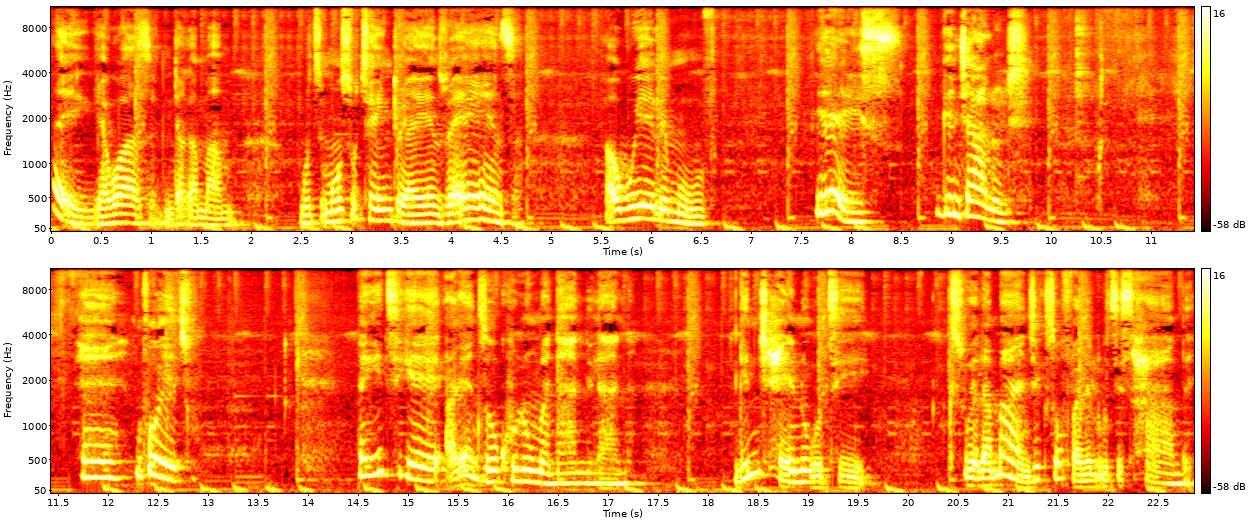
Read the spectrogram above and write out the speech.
hey ngiyakwazi mntakamama ukuthi uma usuthe into yayenza uyayenza. Awubuyele emuva. Yes nginjalo nje. Eh mfowethu bengithi ke ake ngizokhuluma nani lana. Nginitshene ukuthi kusukela manje kuzofanele ukuthi sihambe.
